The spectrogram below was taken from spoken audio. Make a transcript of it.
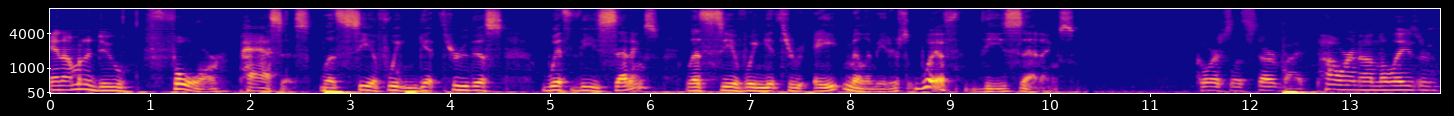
And I'm going to do four passes. Let's see if we can get through this with these settings. Let's see if we can get through 8 millimeters with these settings. Of course, let's start by powering on the laser.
